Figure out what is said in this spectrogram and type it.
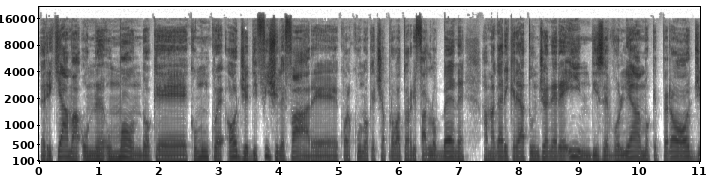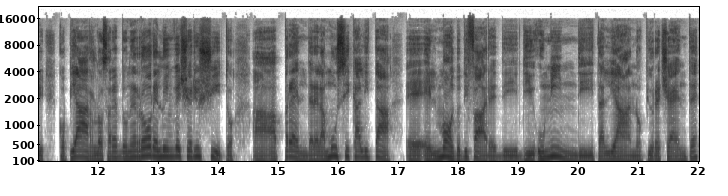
richiama un, un mondo che comunque oggi è difficile fare, qualcuno che ci ha provato a rifarlo bene ha magari creato un genere indie se vogliamo, che però oggi copiarlo sarebbe un errore, lui invece è riuscito a, a prendere la musicalità e, e il modo di fare di, di, un indie italiano più recente,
